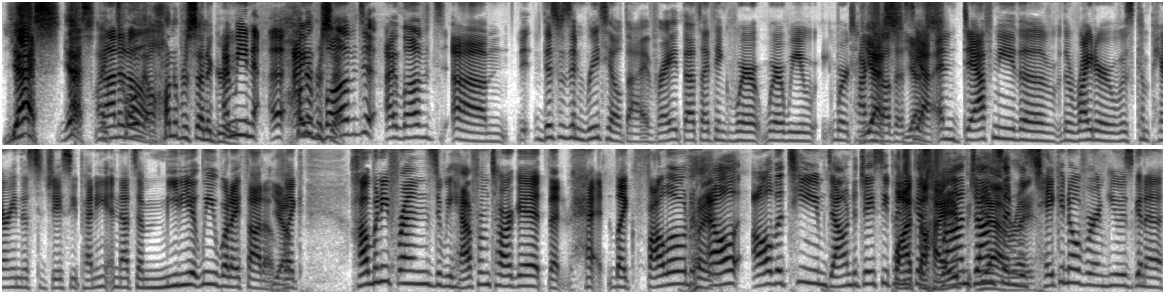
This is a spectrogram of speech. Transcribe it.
Yes, yes. I Not at totally, all. 100% agree. I mean, uh, I 100%. loved, I loved. Um, this was in Retail Dive, right? That's I think where where we were talking Yes, about this. yes. Yeah, and Daphne, the the writer, was comparing this to J.C. Penney, and that's immediately what I thought of. Yep. Like, how many friends do we have from Target that had like followed Right. all all the team down to J.C. Penney Bought the because hype? Ron Yeah, Johnson right. was taking over and he was gonna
